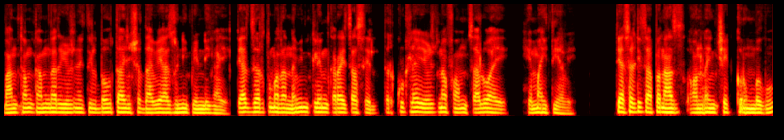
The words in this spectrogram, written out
बांधकाम कामगार योजनेतील बहुतांश दावे अजूनही पेंडिंग आहे. त्यात जर तुम्हाला नवीन क्लेम करायचा असेल तर कुठल्या योजना फॉर्म चालू आहे हे माहिती हवे. त्यासाठीच आपण आज ऑनलाईन चेक करून बघू.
